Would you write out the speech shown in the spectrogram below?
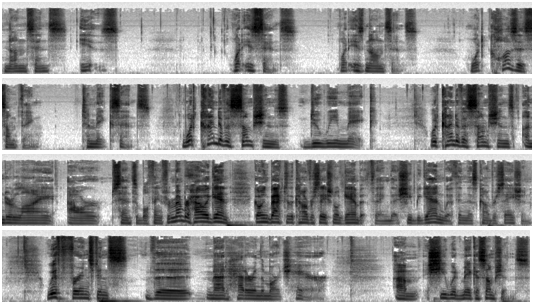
nonsense is. What is sense? What is nonsense? What causes something to make sense? What kind of assumptions do we make? What kind of assumptions underlie our sensible things? Remember how, again, going back to the conversational gambit thing that she began with in this conversation, with, for instance, the Mad Hatter and the March Hare um, she would make assumptions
